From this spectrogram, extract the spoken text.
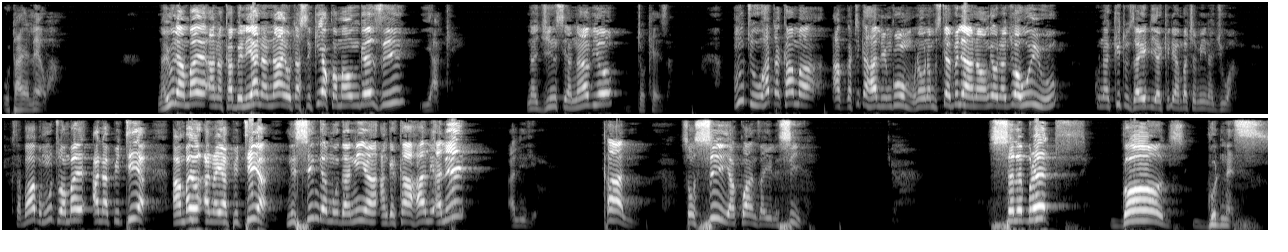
utaelewa. Na yule ambaye anakabiliana nayo utasikia kwa maongezi yake na jinsi anavyotokeza mtu hata kama ako katika hali ngumu na unamsikia vile anaongea unajua huyu kuna kitu zaidi ya kile ambacho mii najua. Kwa sababu mtu ambaye anapitia ambayo anayapitia nisingemudhania angekaa hali ali alivyo. Kali. So si ya kwanza ile si. Celebrate god's goodness.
